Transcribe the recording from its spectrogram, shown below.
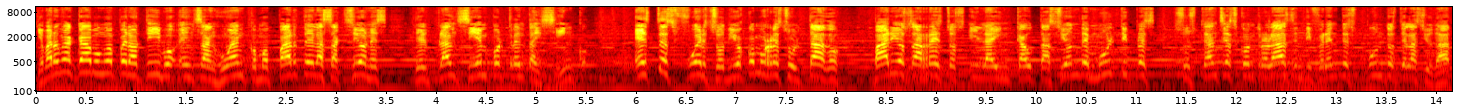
llevaron a cabo un operativo en San Juan como parte de las acciones del Plan 100 por 35. Este esfuerzo dio como resultado varios arrestos y la incautación de múltiples sustancias controladas en diferentes puntos de la ciudad.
